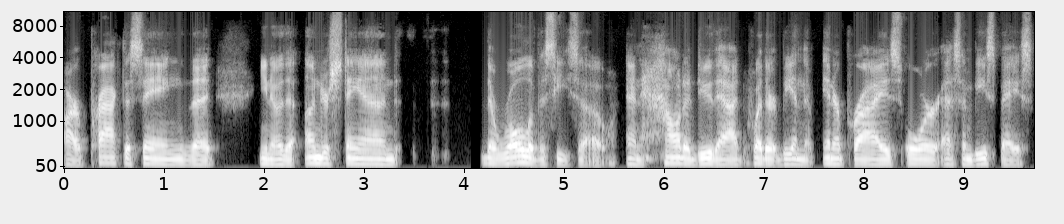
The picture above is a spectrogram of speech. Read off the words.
are practicing that you know that understand the role of a CISO and how to do that, whether it be in the enterprise or SMB space.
